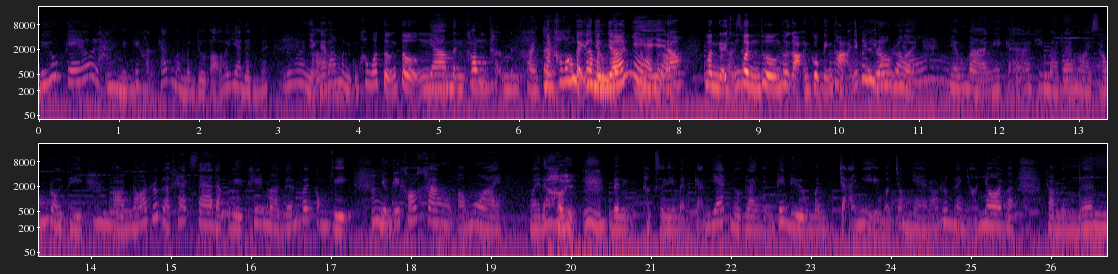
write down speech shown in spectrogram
níu kéo lại ừ. những cái khoảnh khắc mà mình được ở với gia đình đấy đúng là những à. cái đó mình cũng không có tưởng tượng. Dạ mình không th- mình hoàn toàn mình không, không có nghĩ là mình nhớ nhà vậy đâu. Mình nghĩ cũng bình thường thôi gọi cuộc điện thoại chứ có gì đúng đâu rồi nhưng mà ngay cả khi mà ra ngoài sống rồi thì ừ. uh, nó rất là khác xa đặc biệt khi mà đến với công việc ừ. những cái khó khăn ở ngoài ngoài đời ừ. mình thực sự thì mình cảm giác được là những cái điều mình trải nghiệm ở trong nhà nó rất là nhỏ nhoi và và mình nên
